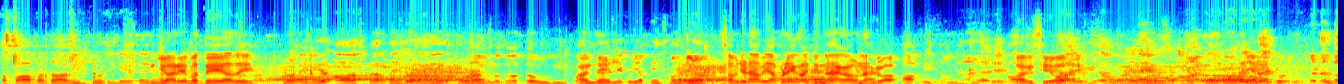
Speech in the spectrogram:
ਖੱਬਾ ਬੱਧਾ ਵੀਰ ਝੋਟੀ ਦੇ ਅਹ, ਨਜ਼ਾਰੇ ਆ ਤੇ ਝੋਟੀ ਵੀਰ ਆਸ ਕਰਦੇ ਝੋਟੀ ਦੇ 16 ਕਿਲੋ ਦੁੱਧ ਦਊਗੀ ਪਰ ਹਾਂਜੀ। ਲੈ ਜੇ ਕੋਈ ਆਪਣੀ ਸਮਝਣਾ। ਸਮਝਣਾ ਵੀ ਆਪਣੇ ਕੋਲ ਜਿੰਨਾ ਹੈਗਾ ਉਹਨਾਂ ਹੈਗਾ। ਆਪਣੀ ਸਮਝਣਾ ਲੈ ਜੇ ਕਿਸੇ ਹੋਰ ਦੀ। ਜਿਹੜਾ ਝੋਟੀ ਨੂੰ ਕੱਢਣ ਦਾ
